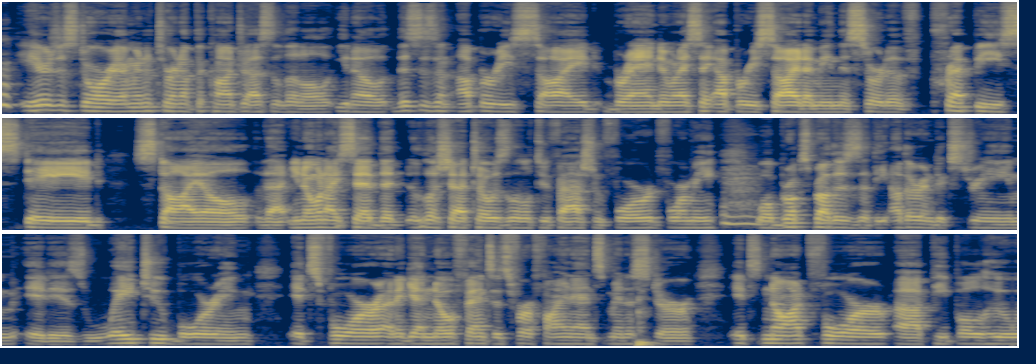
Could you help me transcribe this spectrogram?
here's a story i'm going to turn up the contrast a little you know this is an upper east side brand and when i say upper east side i mean this sort of preppy staid style that you know when I said that Le Chateau is a little too fashion forward for me. Mm-hmm. Well, Brooks Brothers is at the other end extreme. It is way too boring. It's for and again, no offense, it's for a finance minister. It's not for uh, people who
